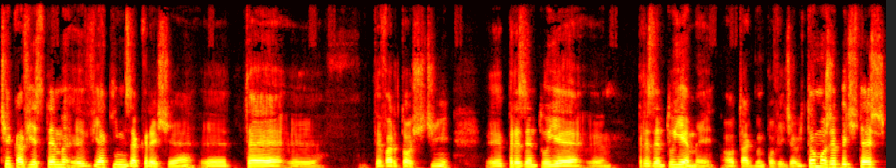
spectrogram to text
ciekaw jestem, w jakim zakresie te, te wartości prezentuje, prezentujemy, o tak bym powiedział. I to może być też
